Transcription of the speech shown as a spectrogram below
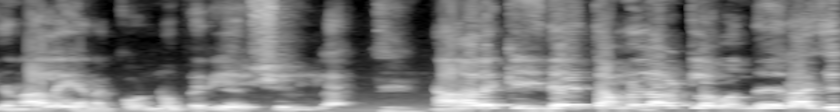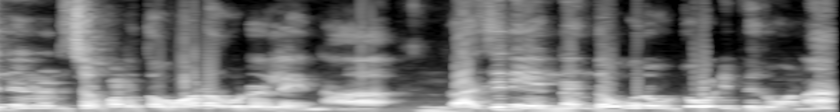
இதனால எனக்கு ஒன்றும் பெரிய விஷயம் இல்ல. நாளைக்கு இதே தமிழ்நாட்டுல வந்து ரஜினி நடிச்ச படத்தை ஓட விடலைன்னா. ரஜினி என்ன இந்த ஊரை விட்டு ஓடி போயிருவானா?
